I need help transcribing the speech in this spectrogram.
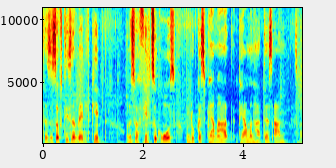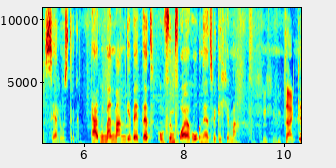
das es auf dieser Welt gibt. Und es war viel zu groß und Lukas Perman, hat, Perman hatte es an. Es war sehr lustig. Er hat mit meinem Mann gewettet um 5 Euro und er hat es wirklich gemacht. Danke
